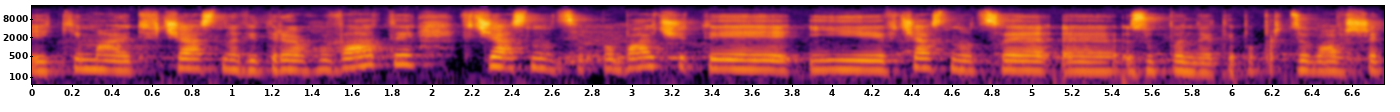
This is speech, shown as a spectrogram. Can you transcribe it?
які мають вчасно відреагувати, вчасно це побачити і вчасно це зупинити, попрацювавши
